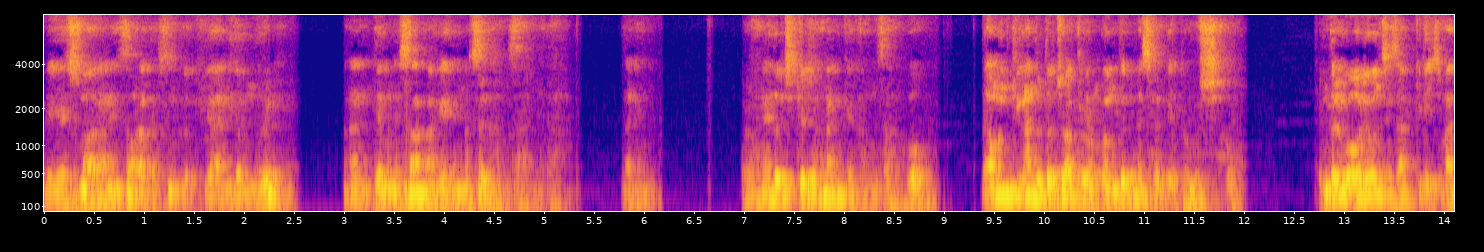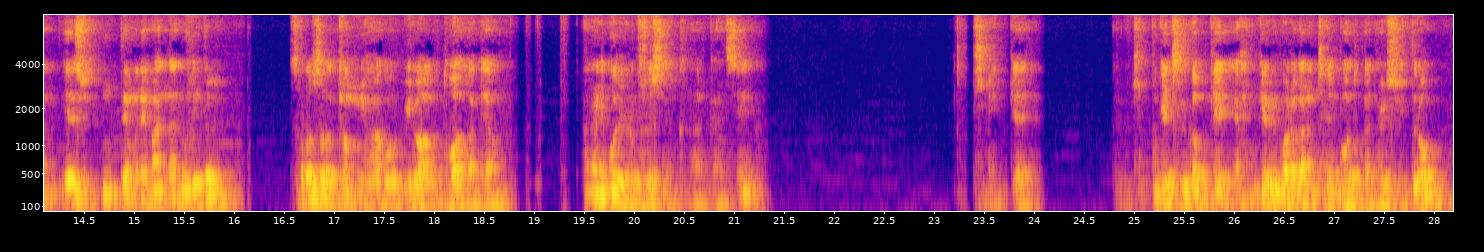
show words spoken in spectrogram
우리 예수 마을 안에서 허락하신 그 귀한 이름들을 하나님 때문에 사랑하게 된 것을 감사합니다. 하나님 올 한 해도 지켜준 하나님께 감사하고 남은 기간들도 주 앞에 영광 드리며 살게 도우시고 힘들고 어려운 세상길이지만 예수님 때문에 만난 우리들 서로서로 격려하고 위로하고 도와가며 하나님 우리를 부르시는 그날까지 힘있게 그리고 기쁘게 즐겁게 한 길을 걸어가는 저희 모두가 될 수 있도록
